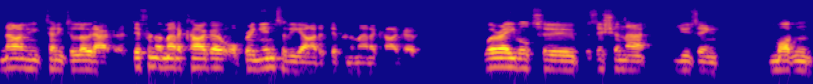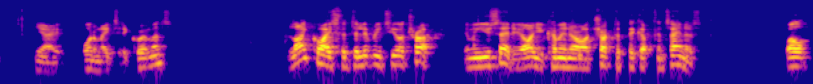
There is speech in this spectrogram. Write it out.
now I'm intending to load out a different amount of cargo or bring into the yard a different amount of cargo. We're able to position that using modern, you know, automated equipment. Likewise for delivery to your truck. I mean, you said, oh, you come in our truck to pick up containers. Well,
